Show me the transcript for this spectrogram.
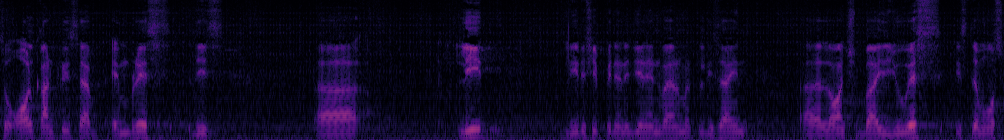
So all countries have embraced this. Uh, LEED leadership in energy and environmental design uh, launched by the US is the most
